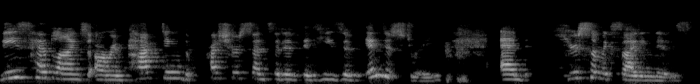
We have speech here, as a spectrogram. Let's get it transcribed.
These headlines are impacting the pressure sensitive adhesive industry. And here's some exciting news.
